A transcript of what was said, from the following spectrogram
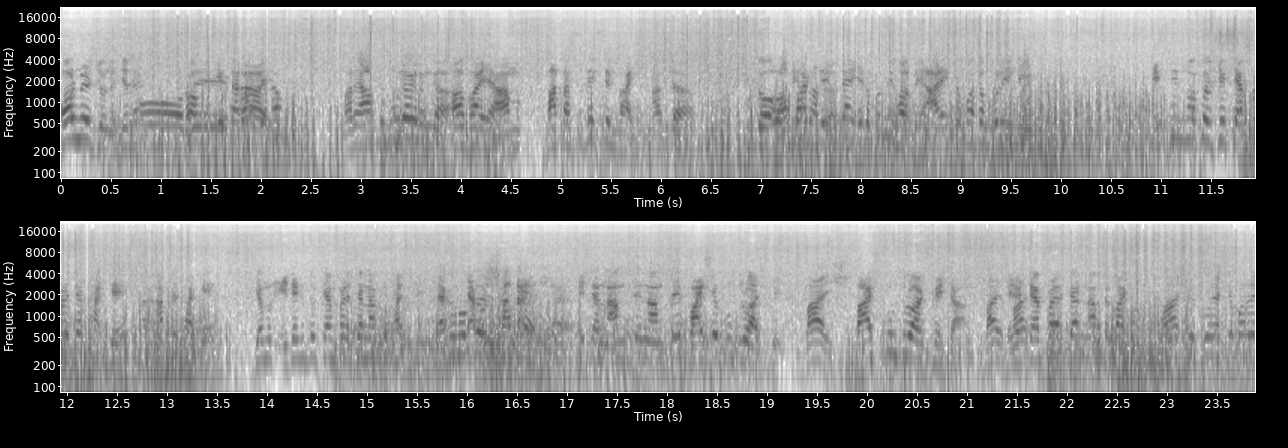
গরমের জন্য যেটা মানে আপনি দূরে গেলেন গা। হ্যাঁ ভাই আম বাতাস দেখছেন ভাই? আচ্ছা। তো অফার বাতাস। এরকমই হবে। আর একটা কথা বলি দিই এসির মতো যে টেম্পারেচার থাকে নামতে থাকে যেমন এটা কিন্তু টেম্পারেচার নামতে থাকবে। এখন সাতাশ। হ্যাঁ। এটা নামতে নামতে বাইশে পুত্র আসবে। বাইশ। বাইশ পুত্র আসবে এটা। টেম্পারেচার নামতে বাইশ বাইশে তো একেবারে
